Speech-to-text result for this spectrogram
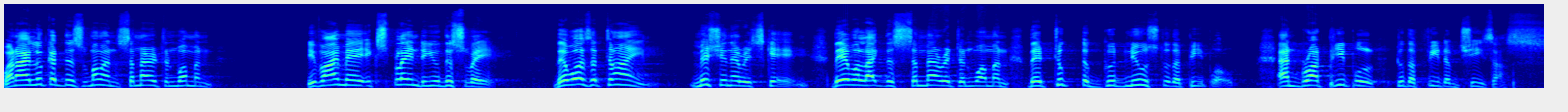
When I look at this woman, Samaritan woman, if I may explain to you this way, there was a time missionaries came. They were like the Samaritan woman. They took the good news to the people and brought people to the feet of Jesus.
